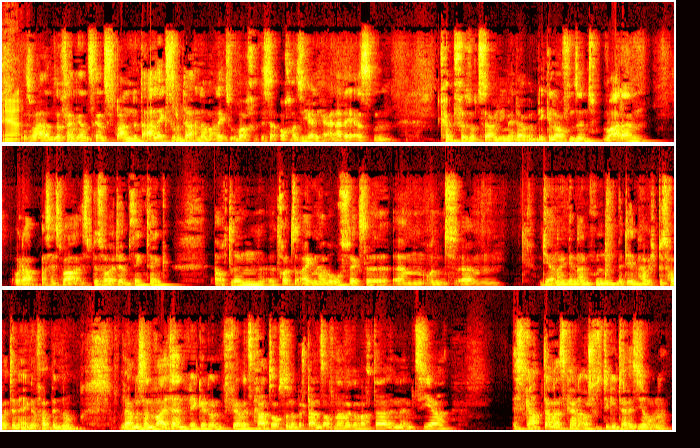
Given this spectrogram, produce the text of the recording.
Ja. Das war insofern ganz, ganz spannend. Und Alex, unter anderem Alex Ubach, ist auch sicherlich einer der ersten Köpfe sozusagen, die mir da über den Weg gelaufen sind, war dann, oder was heißt war, ist bis heute im Think Tank auch drin, äh, trotz eigener Berufswechsel ähm, und ähm, die anderen genannten, mit denen habe ich bis heute eine enge Verbindung. Wir haben das dann weiterentwickelt und wir haben jetzt gerade auch so eine Bestandsaufnahme gemacht da im, CIA. Es gab damals keine Ausschussdigitalisierung. Ne?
